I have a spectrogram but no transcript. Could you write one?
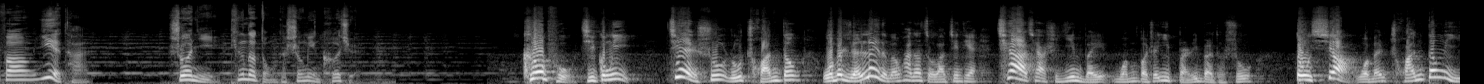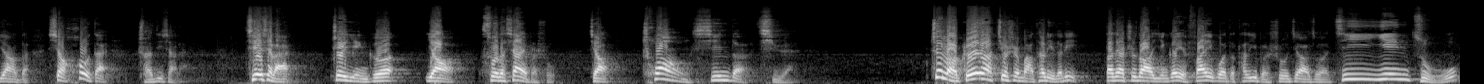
方夜谭，说你听得懂的生命科学。科普及公益，见书如传灯。我们人类的文化能走到今天，恰恰是因为我们把这一本一本的书，都像我们传灯一样的向后代传递下来。接下来，这尹哥要说的下一本书叫《创新的起源》。这老哥呢，就是马特·里德利。大家知道，尹哥也翻译过的他的一本书叫做《基因组》。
